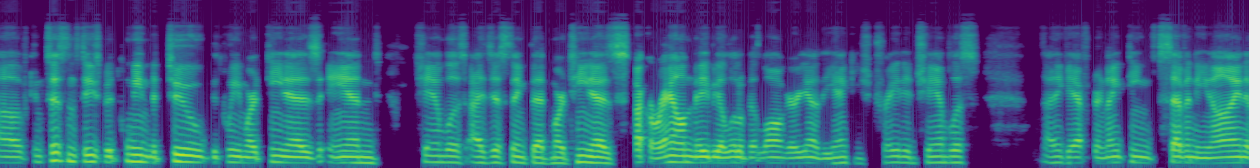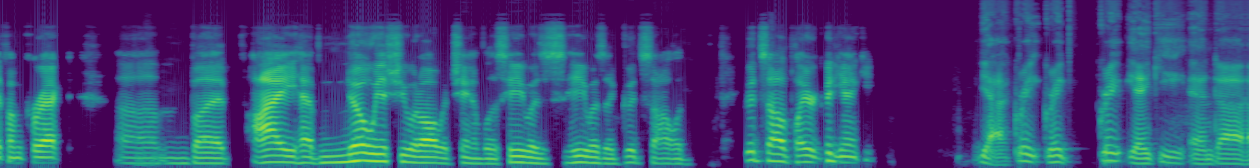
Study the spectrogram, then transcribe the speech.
of consistencies between the two, between Martinez and Chambliss. I just think that Martinez stuck around maybe a little bit longer. You know, the Yankees traded Chambliss, I think after 1979, if I'm correct. Um, but I have no issue at all with Chambliss. He was he was a good solid good solid player, good Yankee. Yeah, great, great, great Yankee. And uh,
